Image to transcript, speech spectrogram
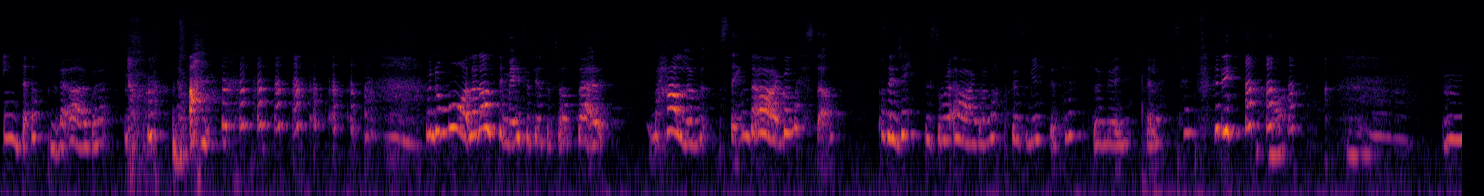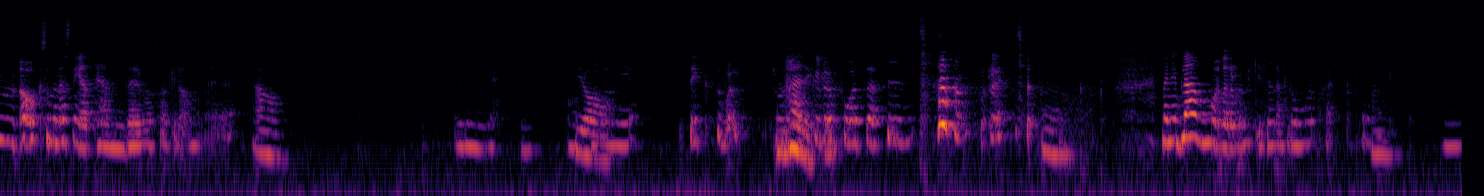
inte öppnade ögonen. Men de målade alltid mig så att jag typ satt så här med halvstängda ögon nästan. Och så jättestora ögon också, jag såg jättetrött ut så jag blev jätteledsen för det. Ja. Mm, och också mina sneda tänder och saker de... eh, ja. Det blir ju ledsen av Ja. när man är sex år. Trodde man skulle få ett så här fint porträtt. Mm. Men ibland målade de mycket fina blommor. Så här. Mm. Mm.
